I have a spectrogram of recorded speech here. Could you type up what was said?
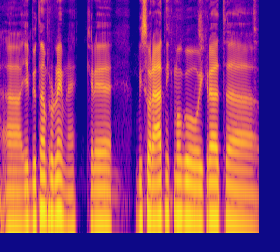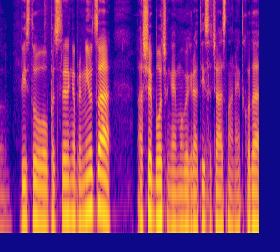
uh, je bil tam problem, ne? ker je v bistvu ratnik mogel igrati uh, v bistvu pač srednjega branilca, a še bočnega je mogel igrati istočasno. Tako da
